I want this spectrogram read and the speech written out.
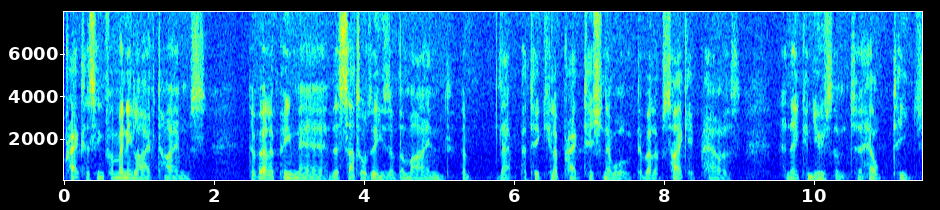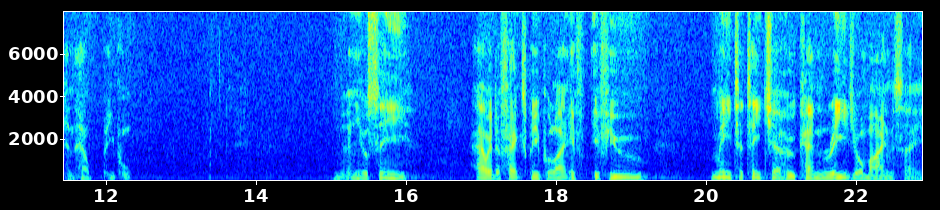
practicing for many lifetimes, developing their, the subtleties of the mind. The, that particular practitioner will develop psychic powers and they can use them to help teach and help people. And you'll see how it affects people. Like if, if you meet a teacher who can read your mind, say,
